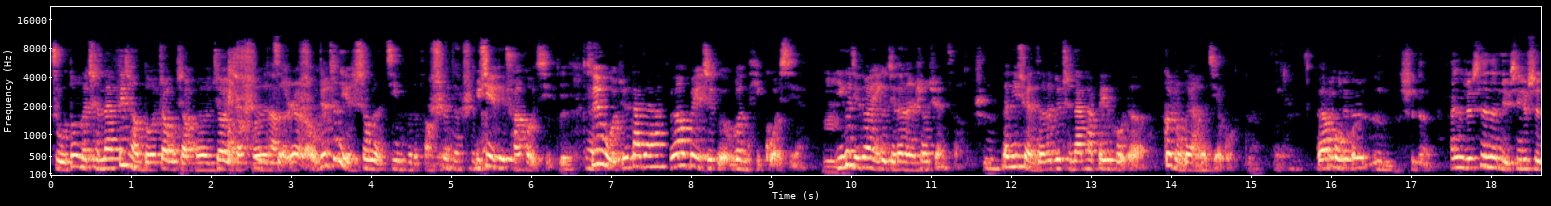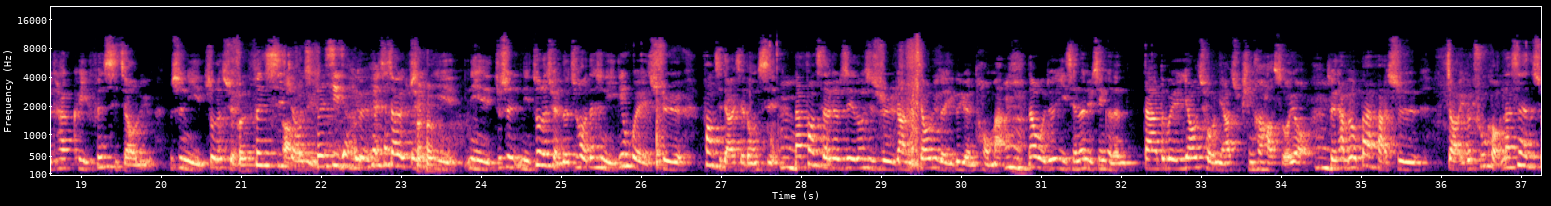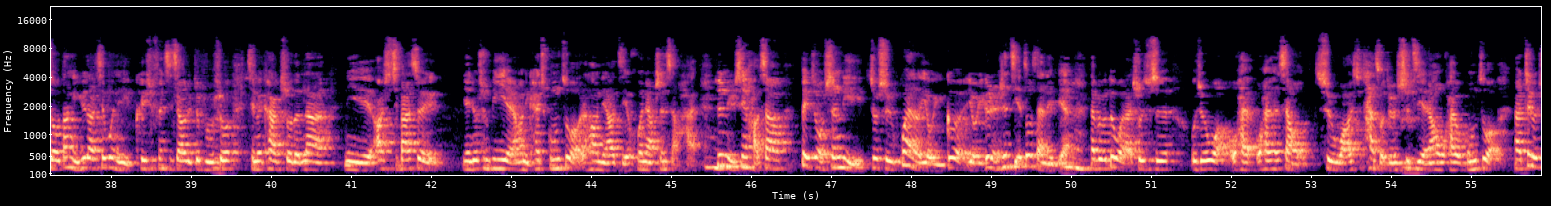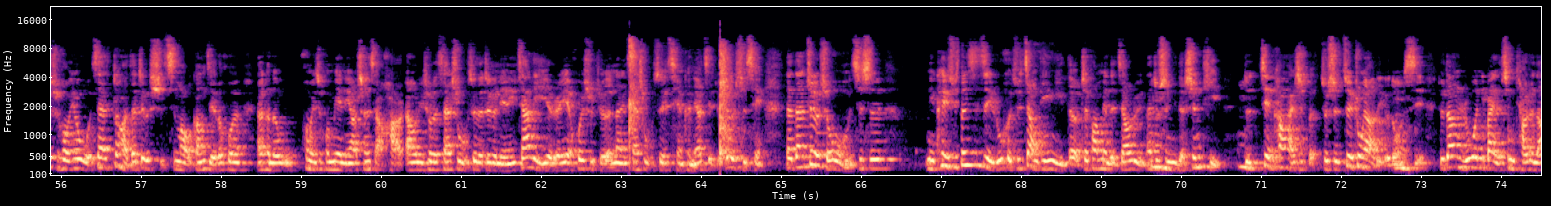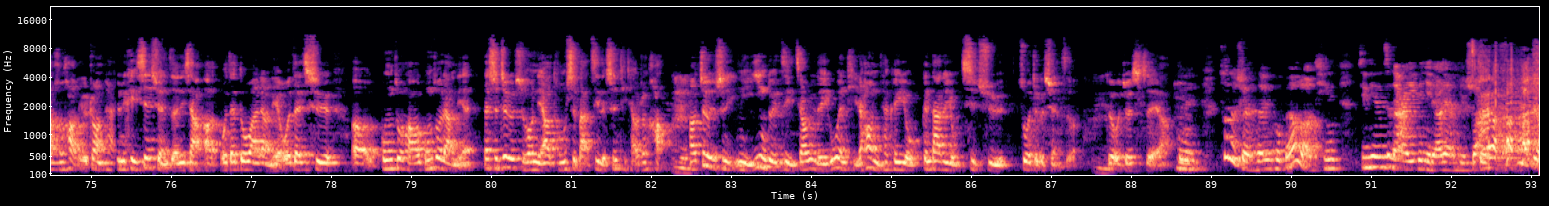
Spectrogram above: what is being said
主动的承担非常多照顾小朋友、教育小朋友的责任了。我觉得这个也是社会很进步的方式。是的，是的。女性也可以喘口气。对。所以我觉得大家不要被这个问题裹挟。嗯一个阶段一个阶段的人生选择，是。那你选择了就承担它背后的各种各样的结果。对，不要后悔。嗯，是的。而且我觉得现在的女性就是她可以分析焦虑，就是你做了选择，分析焦虑，分析焦虑，对，分析焦虑 就是你你就是你做了选择之后，但是你一定会去放弃掉一些东西。嗯。那放弃掉这这些东西，就是让你焦虑的一个源头嘛。嗯。那我觉得以前的女性可能大家都被要求你要去平衡好所有，所以她没有办法是找一个出口。那现在的时候，当你遇到一些问题，可以去分析焦虑，就比如说前面 Clark 说的，那你二十七八岁。研究生毕业，然后你开始工作，然后你要结婚，你要生小孩。就女性好像被这种生理就是惯了，有一个有一个人生节奏在那边。那比如对我来说，就是我觉得我我还我还很想去玩去探索这个世界，然后我还有工作。那这个时候，因为我现在正好在这个时期嘛，我刚结了婚，那可能后面就会面临要生小孩。然后你说的三十五岁的这个年龄，家里人也会是觉得，那你三十五岁前肯定要解决这个事情。那但这个时候，我们其实。你可以去分析自己如何去降低你的这方面的焦虑，那就是你的身体的健康还是本就是最重要的一个东西。就当如果你把你的身体调整到很好的一个状态，就你可以先选择你想啊，我再多玩两年，我再去呃工作好好工作两年。但是这个时候你要同时把自己的身体调整好，然后这个就是你应对自己焦虑的一个问题，然后你才可以有更大的勇气去做这个选择。对，我觉得是这样。对，做了选择以后，不要老听今天这个阿姨跟你聊两句，说啊，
